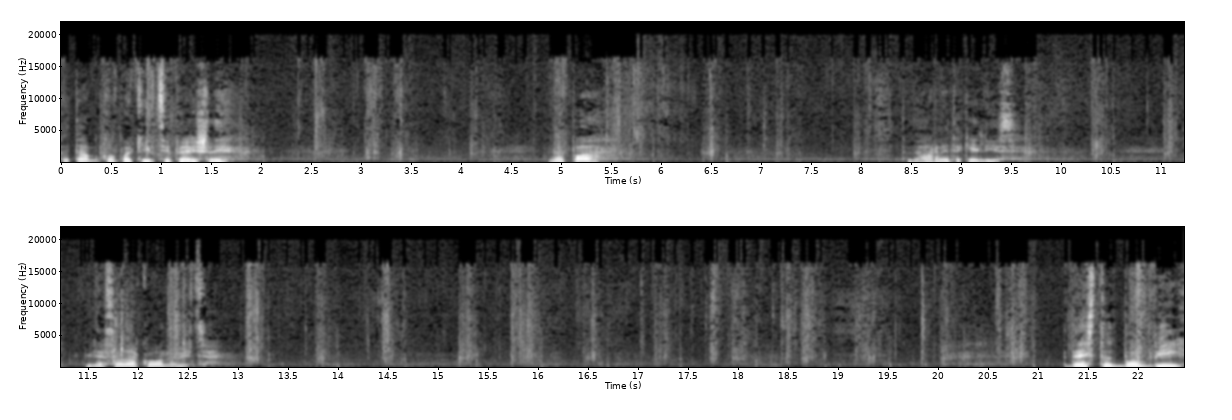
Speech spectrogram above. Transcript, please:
то там ковпаківці перейшли в УПА. Тут гарний такий ліс. Біля села Коновиця. Десь тут був бій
